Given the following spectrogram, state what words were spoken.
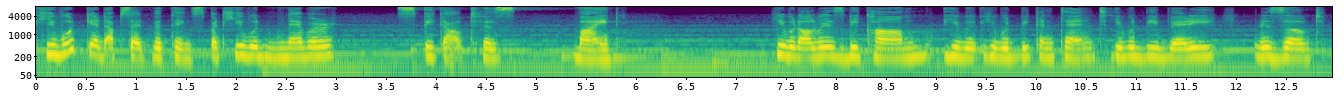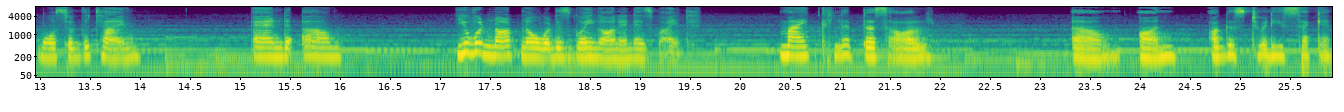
he would get upset with things, but he would never speak out his mind he would always be calm. He would, he would be content. He would be very reserved most of the time. And um, you would not know what is going on in his mind. Mike left us all um, on August 22nd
